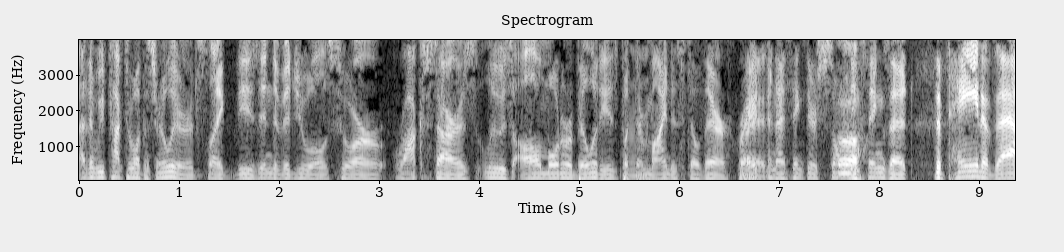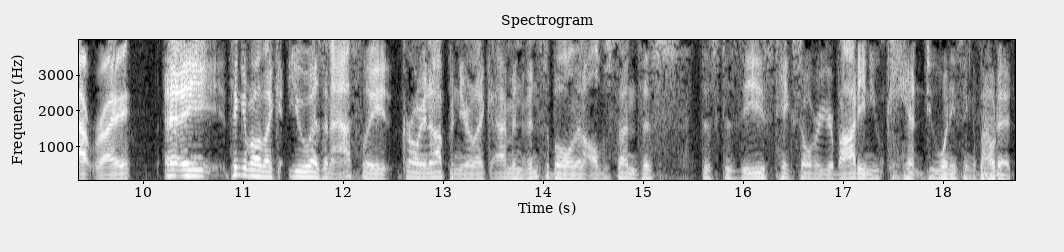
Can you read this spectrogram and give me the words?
I think we've talked about this earlier. It's like these individuals who are rock stars lose all motor abilities, but mm. their mind is still there, right? right? And I think there's so Ugh. many things that the pain of that, right? I think about like you as an athlete growing up, and you're like, I'm invincible, and then all of a sudden this this disease takes over your body, and you can't do anything about mm-hmm. it.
